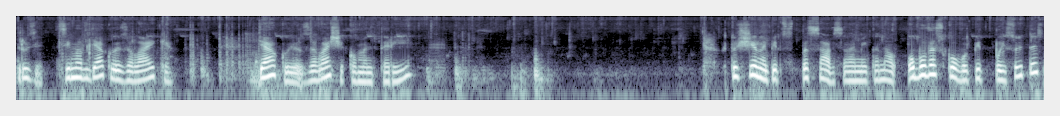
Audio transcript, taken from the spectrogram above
Друзі, всім вам дякую за лайки. Дякую за ваші коментарі. Хто ще не підписався на мій канал, обов'язково підписуйтесь.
